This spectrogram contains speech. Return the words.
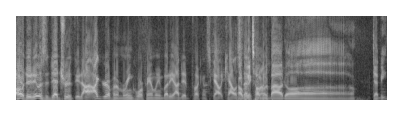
Oh, dude, it was the dead truth, dude. I, I grew up in a Marine Corps family, and buddy, I did fucking scout Are calisthenics. we when I talking was- about uh, Debbie?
